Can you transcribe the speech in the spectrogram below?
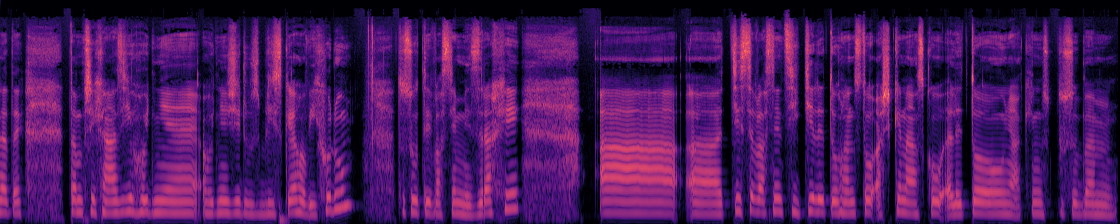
letech, tam přichází hodně, hodně židů z Blízkého východu, to jsou ty vlastně mizrachy a, a ti se vlastně cítili tohle s tou aškenáskou elitou nějakým způsobem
